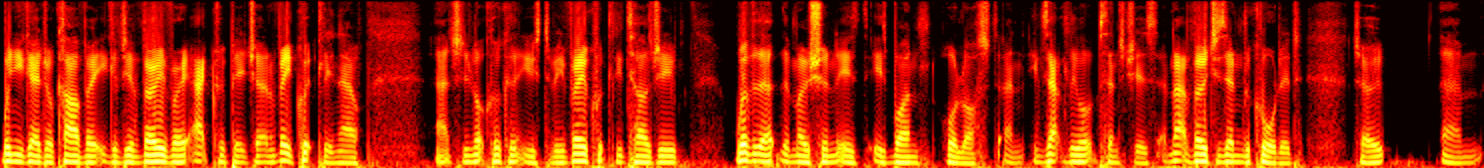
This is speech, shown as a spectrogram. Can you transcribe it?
when you go to a card vote, it gives you a very, very accurate picture, and very quickly now, actually not quicker than it used to be, very quickly tells you whether the, the motion is, is won or lost and exactly what the percentage is. And that vote is then recorded. So um,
